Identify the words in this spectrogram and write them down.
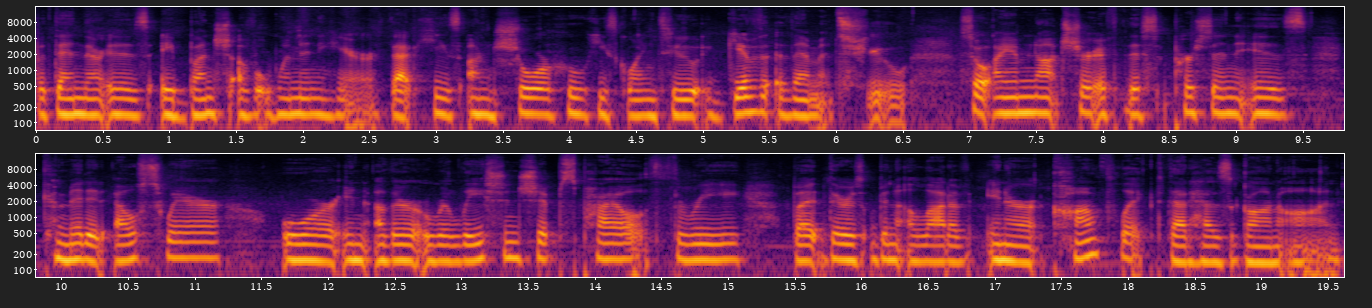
But then there is a bunch of women here that he's unsure who he's going to give them to. So I am not sure if this person is committed elsewhere or in other relationships, pile three but there's been a lot of inner conflict that has gone on.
